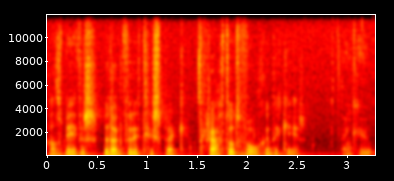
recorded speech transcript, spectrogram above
Hans Bevers, bedankt voor dit gesprek. Graag tot de volgende keer. Dank u.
